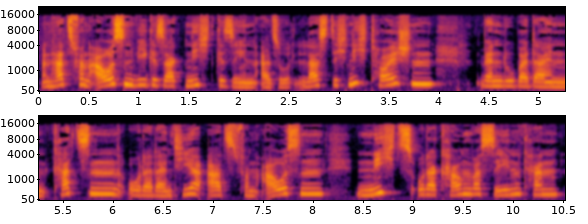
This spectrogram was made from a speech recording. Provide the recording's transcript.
Man hat es von außen, wie gesagt, nicht gesehen. Also lass dich nicht täuschen wenn du bei deinen Katzen oder dein Tierarzt von außen nichts oder kaum was sehen kann.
